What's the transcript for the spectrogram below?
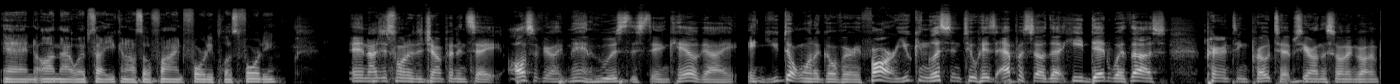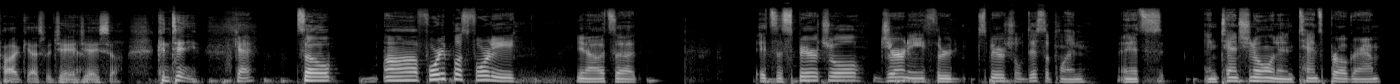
and on that website you can also find forty plus forty. And I just wanted to jump in and say, also, if you're like, man, who is this Dan Kale guy? And you don't want to go very far, you can listen to his episode that he did with us, Parenting Pro Tips, here on the Sowing and Growing podcast with J and J. So continue. Okay. So, uh, 40 plus 40, you know, it's a it's a spiritual journey through spiritual discipline and it's intentional and an intense program.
